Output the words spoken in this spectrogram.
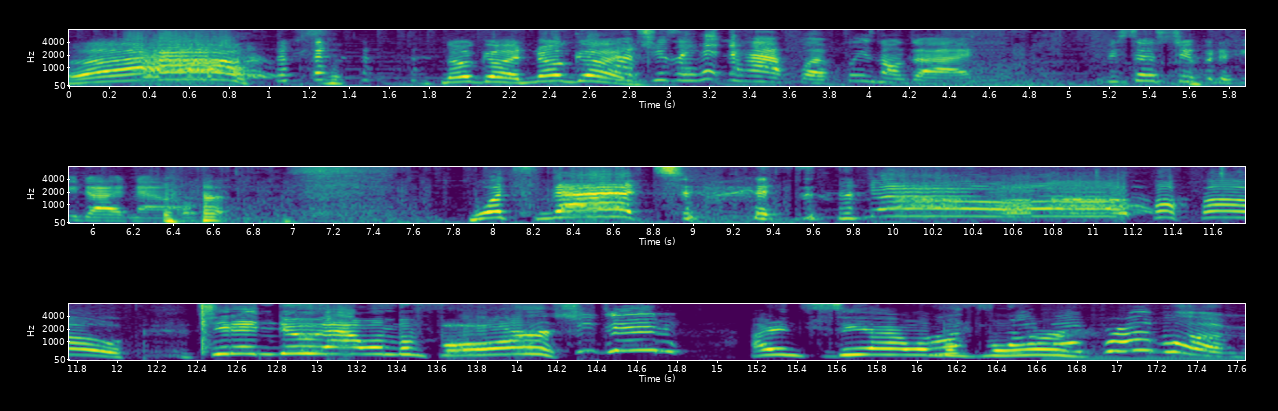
ah! No good, no good. on, she has a hit and a half left. Please don't die. It'd be so stupid if you died now. What's that? No! She didn't do that one before. she did! I didn't see that one That's before. not my problem.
